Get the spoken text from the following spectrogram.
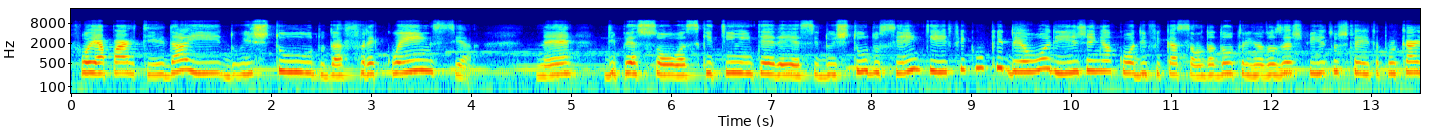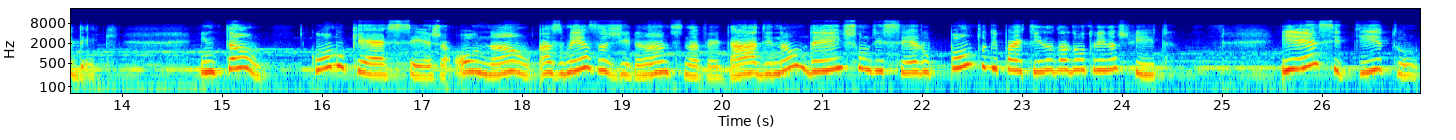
Foi a partir daí do estudo, da frequência, né, de pessoas que tinham interesse do estudo científico que deu origem à codificação da doutrina dos espíritos feita por Kardec. Então, como quer seja ou não, as mesas girantes, na verdade, não deixam de ser o ponto de partida da doutrina espírita. E esse título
